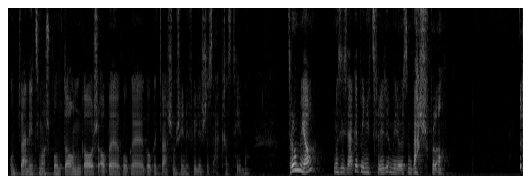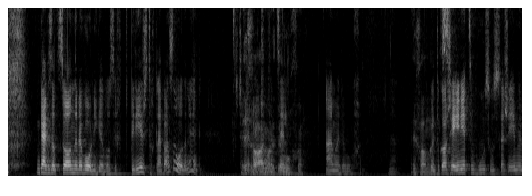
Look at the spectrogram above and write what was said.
Und wenn du jetzt mal spontan gehst, runter, gehen, gehen die Waschmaschine füllen, ist das auch kein Thema. Darum, ja, muss ich sagen, bin ich zufrieden mit unserem Waschplan. Im Gegensatz zu anderen Wohnungen, wo sich... Bei dir ist es doch, glaube ich, auch so, oder nicht? Ich habe Mal einmal in der? Woche. Einmal in der Woche. Ja. Gut, du gehst eh nicht zum Haus aus, du hast eh immer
